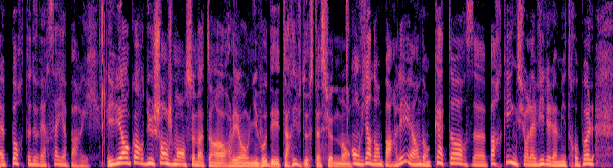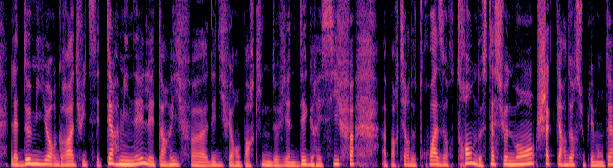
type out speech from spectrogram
euh, porte de Versailles à Paris. Il y a encore du changement ce matin à Orléans au niveau des tarifs de stationnement. On vient d'en parler, hein, dans 14 parkings sur la ville et la métropole. La demi-heure gratuite, c'est terminé. Les tarifs des différents parkings deviennent dégressifs. À partir de 3h30 de stationnement, chaque quart d'heure supplémentaire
